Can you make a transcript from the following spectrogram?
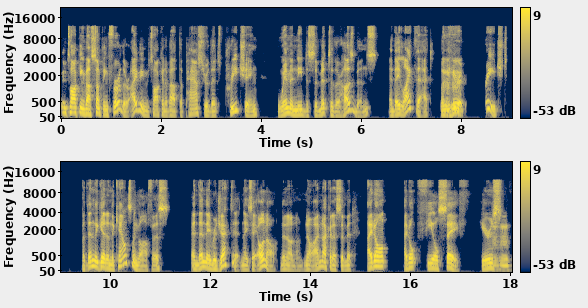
been talking about something further. I've even talking about the pastor that's preaching women need to submit to their husbands, and they like that when mm-hmm. they hear mm-hmm. it preached. But then they get in the counseling office and then they reject it and they say, "Oh no, no, no, no, no! I'm not going to submit. I don't. I don't feel safe." Here's mm-hmm.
